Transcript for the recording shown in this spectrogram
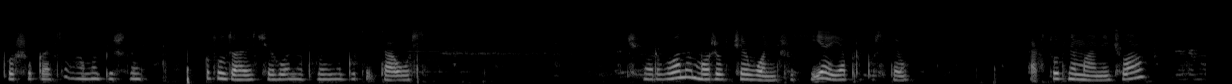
пошукати. А ми пішли. Отут зараз червона повинна бути. Та ось. червона, може в червоній щось є, а я пропустив. Так, тут немає нічого. Задамо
